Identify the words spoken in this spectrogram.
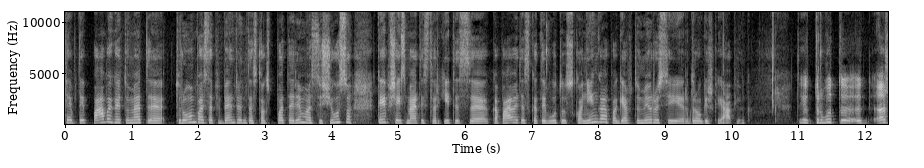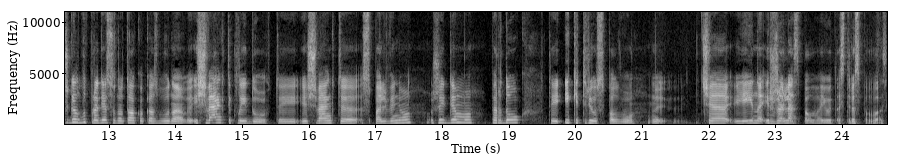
Taip, taip, pabaigai tuomet e, trumpas apibendrintas toks patarimas iš jūsų, kaip šiais metais tvarkytis e, kapavietės, kad tai būtų skoninga, pagerbtų mirusiai ir draugiškai aplinką. Tai turbūt e, aš galbūt pradėsiu nuo to, kokios būna išvengti klaidų. Tai išvengti spalvinių žaidimų per daug, tai iki trijų spalvų. Čia įeina ir žalia spalva, jau tas tris spalvas.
